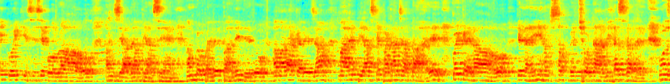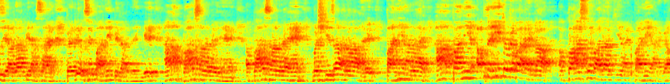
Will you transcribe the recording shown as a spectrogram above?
कोई किसी से बोल रहा हो, हम ज़्यादा प्यासे हैं, हमको पहले पानी दे दो, हमारा कलेजा हमारे प्यास के फटा जाता है। कोई कह रहा हो कि, नहीं, हम सब में छोटा अली है, वो ज़्यादा प्यासा है, पहले उसे पानी पिला देंगे। हाँ अब्बास आ रहे हैं अब्बास आ रहे हैं, मशकीजा आ रहा है, पानी आ रहा है। हाँ पानी अब नहीं तो कब आएगा? अब्बास ने वादा किया है, पानी आएगा।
